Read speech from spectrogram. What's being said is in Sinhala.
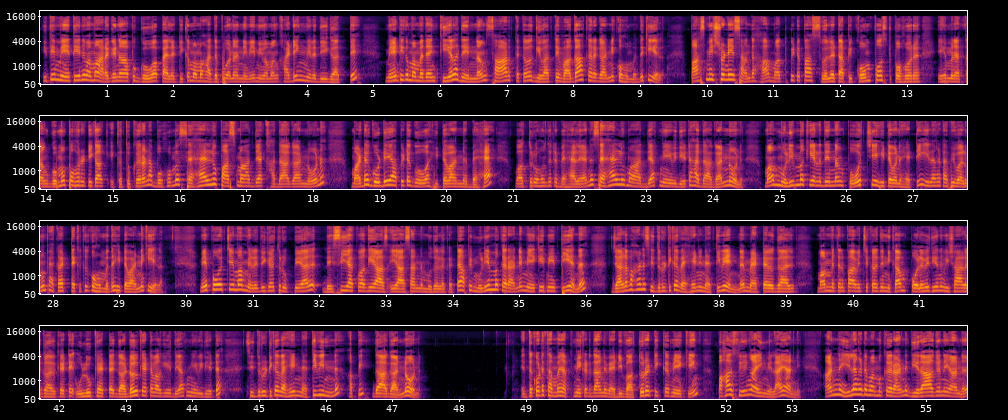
ඉතින් මේ තියෙන ම අරගෙනාපු ගොව පැලටික ම හදපුවන නෙවේ මමන් කඩින් මිලදී ගත්තේ. මේ ටික මම දැන් කියලා දෙන්නම් සාර්ථකව ගෙවත්තේ වගා කරගන්නේ කොහොමද කියලා. පස් මිශ්‍රණය සඳහා මතුපිට පස් වලට අපි කොම්පොස්ට් පොහොර එහෙම නැත්තං ගොම පොහොර ටිකක් එකතු කරලා බොහොම සැහැල්ලු පස්මාධ්‍යයක් හදාගන්න ඕන. මඩ ගොඩේ අපිට ගෝව හිටවන්න බැහැ. වතුර හොඳට බැහැල යන සැහැල්ලු මාධ්‍යයක් මේ විදියට හදාගන්න ඕන. මං මුලින්ම කියල දෙන්නම් පෝච්චිය හිටවන හැටි ඊළඟට අපි බලමු පැකට් එක කොහොමද හිටවන්න කියලා. මේ පෝච්චේම මෙලදිගත රුපියල් දෙසීයක් වගේ ආසන්න මුදලකට අපි මුලින්ම කරන්න මේක මේ තියෙන ජලවහන සිදුරුටික වැහෙනි නැතිවෙන්න මැටල් ගල්. මං මෙතන පාවිච්ච කලති නිකම් පොළවෙ තියෙන විශාල ගල් කැට උළු කැට ගඩොල් කැට වගේ දෙයක් මේ විදිහට සිදුරු ටික වැහෙන් නැතිවින්න අපි දාගන්න ඕන. එතකොට තමයි අපි මේකට දාන වැඩි වතුර ටික මේකින් පහසුවෙන් අයින් වෙලා යන්නේ. අන්න ඊළඟට මම කරන්න දිරාගෙන යන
